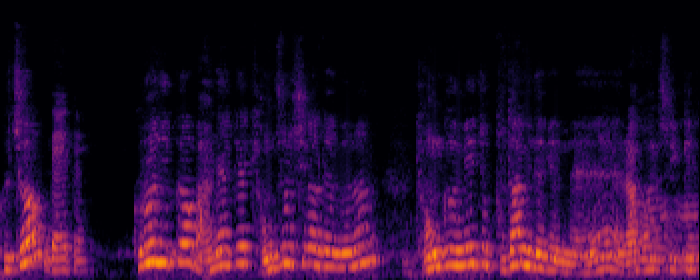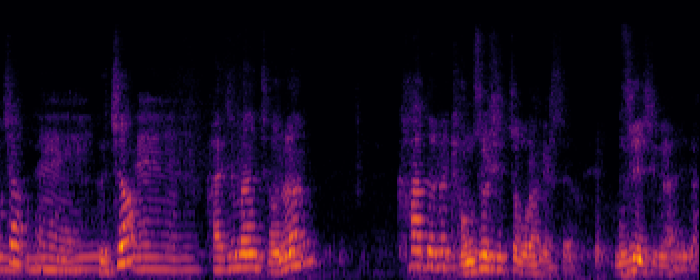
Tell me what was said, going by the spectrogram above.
그렇죠? 네네. 그러니까 만약에 경술씨가 되면은 경금이 좀 부담이 되겠네라고 할 수 있겠죠? 네. 그렇죠? 네. 하지만 저는 카드를 경술씨 쪽으로 하겠어요. 무신씨가 아니라.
